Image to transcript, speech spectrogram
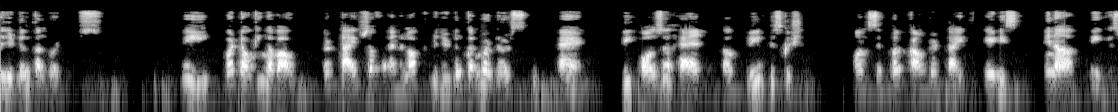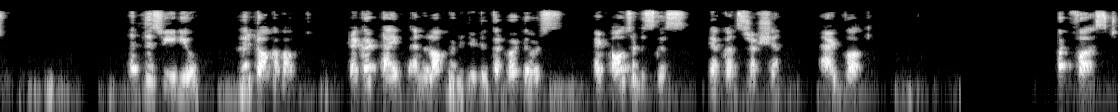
digital converters. We were talking about the types of analog to digital converters and we also had a brief discussion on simple counter type ADC in our previous video. In this video, we'll talk about tracker type analog to digital converters and also discuss their construction and working. But first,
